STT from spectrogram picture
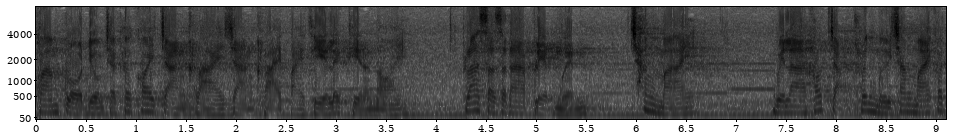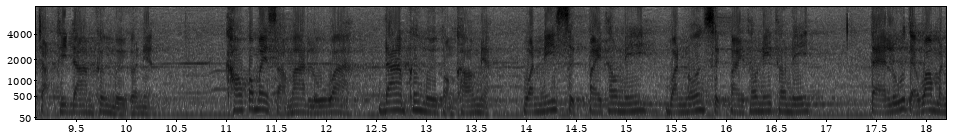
ความโกรธโยมจะค่อย ๆ จางคลาย จางคลายไปทีเล็กทีละน้อย พระศาสดาเปรียบเหมือนช่างไม้ เวลาเขาจับเครื่องมือช่างไม้เขาจับที่ด้ามเครื่องมือเขาเนี่ย เขาก็ไม่สามารถรู้ว่าด้ามเครื่องมือของเขาเนี่ยวันนี้สึกไปเท่านี้ วันโน้นสึกไปเท่านี้เท่านี้ แต่รู้แต่ว่ามัน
